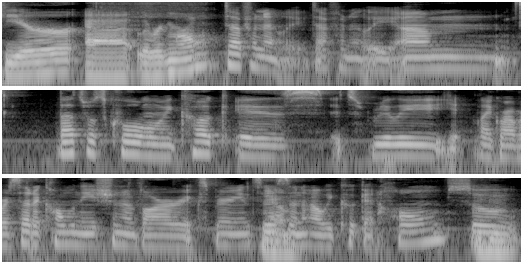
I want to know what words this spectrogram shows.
here at Le Rigmarole? definitely definitely um that's what's cool when we cook is it's really like robert said a culmination of our experiences Yeah. and how we cook at home. So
